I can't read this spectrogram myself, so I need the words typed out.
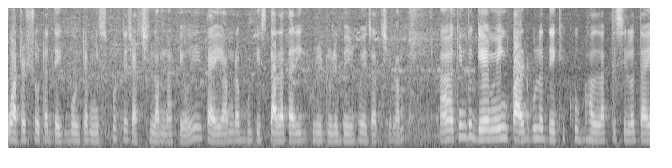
ওয়াটার শোটা দেখব, ওইটা মিস করতে চাচ্ছিলাম না কেউই, তাই আমরা বুগিস তাড়াতাড়ি ঘুরে টুরে বের হয়ে যাচ্ছিলাম। কিন্তু গেমিং পার্টগুলো দেখে খুব ভালো লাগতেছিল তাই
